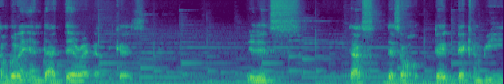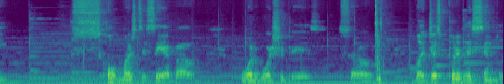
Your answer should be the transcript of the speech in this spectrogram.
I'm gonna end that there right now because it is that's there's a there, there can be so much to say about what worship is. So, but just putting it simply,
